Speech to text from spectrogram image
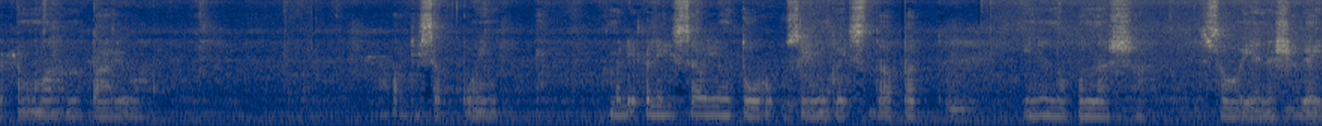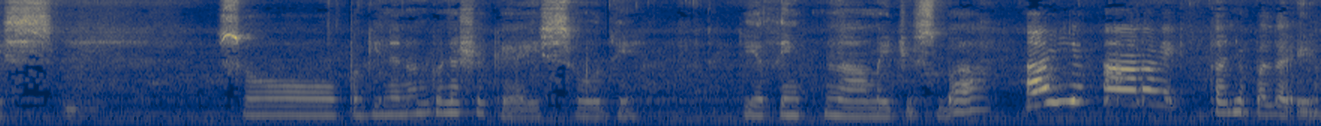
Parang maano tayo. Ako disappoint. Mali-alisa yung turo ko sa inyo guys. Dapat inano ko na siya. So, ayan na siya guys. So, pag ginanon ko na siya guys, so, di, Do you think na may juice ba? Ay, yan! Nakikita nyo pala eh.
